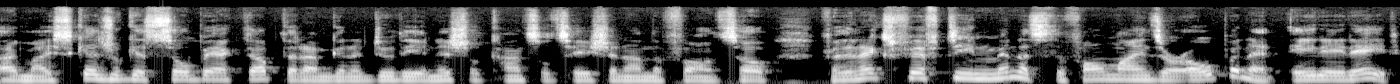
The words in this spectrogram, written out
I'm my schedule gets so backed up that I'm going to do the initial consultation on the phone. So for the next 15 minutes, the phone lines are open at 888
